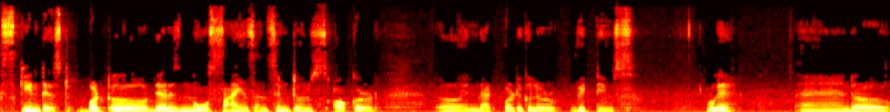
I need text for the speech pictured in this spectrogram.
skin test. But uh, there is no signs and symptoms occurred uh, in that particular victims. Okay. And uh,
